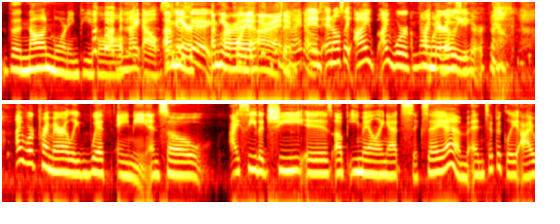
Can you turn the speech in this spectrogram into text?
the non-morning people. The night owls. I'm gonna here. say- I'm here all for right, you. all right. Night owls. and and i'll say i i work I'm not one of those primarily i work primarily with amy. And so i see that she is up emailing at 6 a.m and typically i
